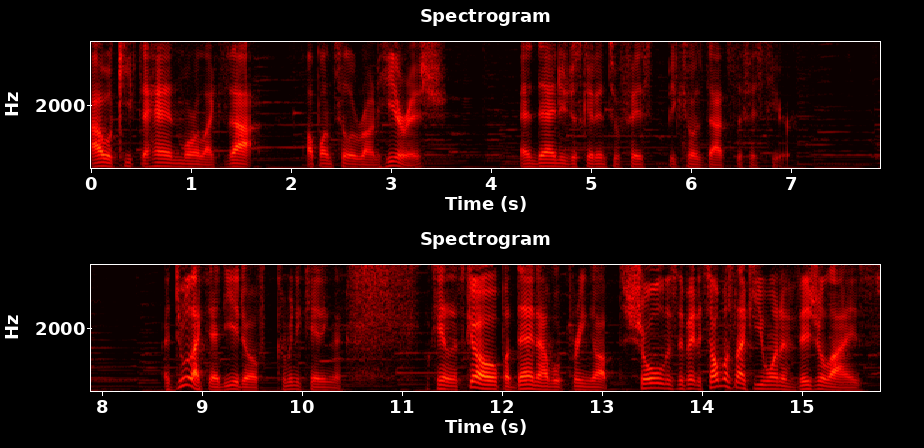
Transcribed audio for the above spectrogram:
I will keep the hand more like that up until around here-ish. And then you just get into fist because that's the fist here. I do like the idea though of communicating like okay, let's go. But then I will bring up the shoulders a bit. It's almost like you want to visualize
